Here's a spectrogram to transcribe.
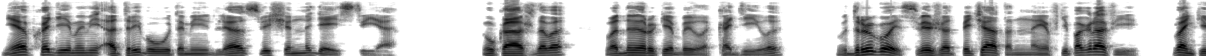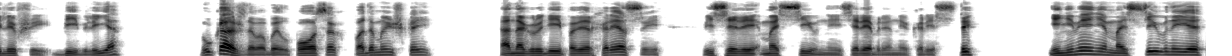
необходимыми атрибутами для священнодействия. У каждого в одной руке было кадило, в другой свежеотпечатанная в типографии Ваньки Левши Библия, у каждого был посох под мышкой, а на груди поверх рясы висели массивные серебряные кресты и не менее массивные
